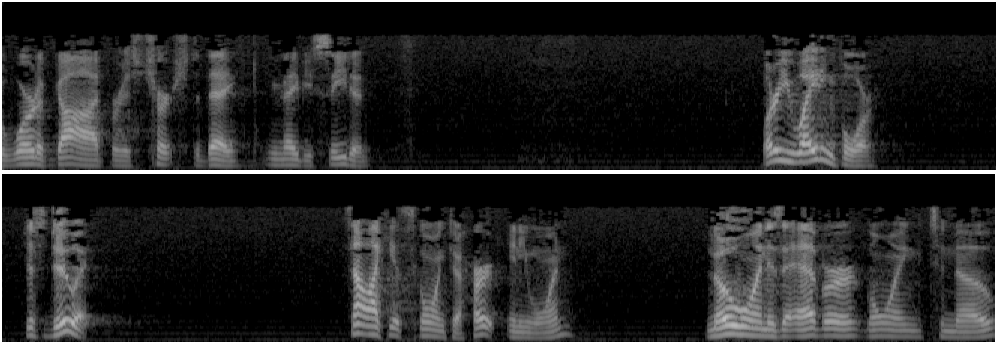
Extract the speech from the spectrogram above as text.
The Word of God for His church today. You may be seated. What are you waiting for? Just do it. It's not like it's going to hurt anyone. No one is ever going to know.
